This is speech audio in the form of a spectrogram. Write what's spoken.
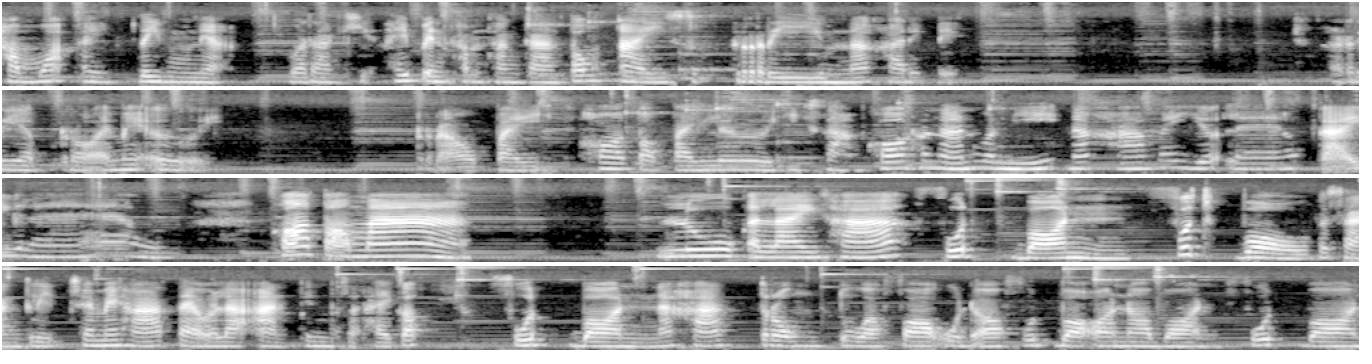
คำว่าไอติมเนี่ยเวลาเขียนให้เป็นคำทางการต้องไอศกรีมนะคะเด็กๆ เรียบร้อยไม่เอ่ย เราไปข้อต่อไปเลยอีก 3 ข้อเท่านั้นวันนี้นะคะไม่เยอะแล้วใกล้แล้ว ข้อต่อมา ลูกอะไรคะ ฟุตบอล ฟุตบอลภาษาอังกฤษใช่ไหมคะ แต่เวลาอ่านเป็นภาษาไทยก็ฟุตบอลนะคะ ตรงตัว for อุดอฟุตบอลอนอบอลฟุตบอล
